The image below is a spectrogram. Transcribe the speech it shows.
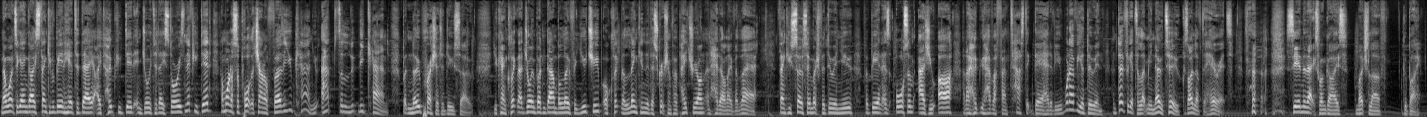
Now, once again, guys, thank you for being here today. I hope you did enjoy today's stories. And if you did and want to support the channel further, you can. You absolutely can, but no pressure to do so. You can click that join button down below for YouTube or click the link in the description for Patreon and head on over there. Thank you so, so much for doing you, for being as awesome as you are, and I hope you have a fantastic day ahead of you, whatever you're doing. And don't forget to let me know too, because I love to hear it. See you in the next one, guys. Much love. Goodbye.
